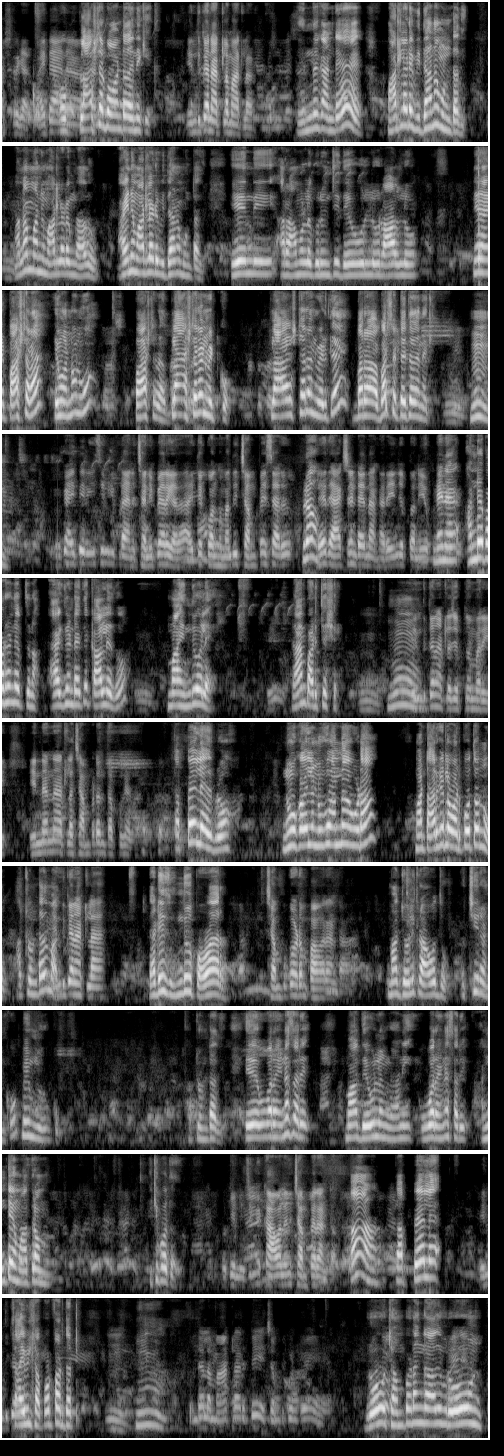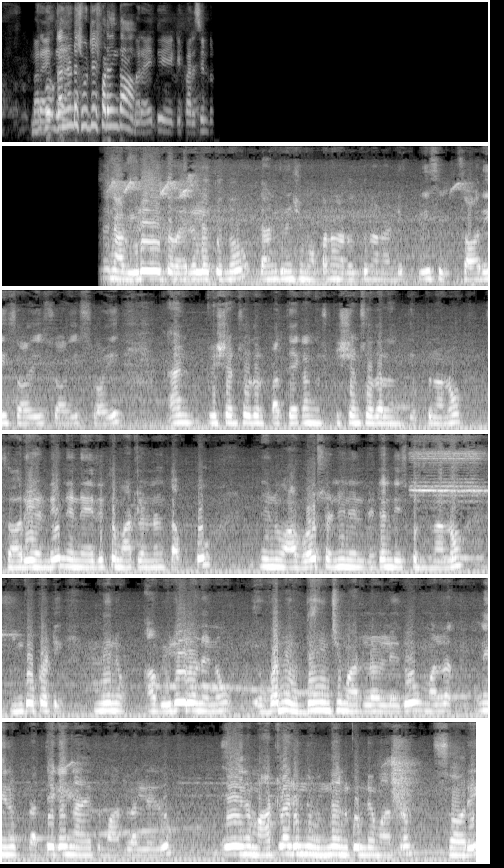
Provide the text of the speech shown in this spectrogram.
Master గారు అయితే ఓ plaster బాగుంటుంది నీకు. ఎందుకని అట్లా మాట్లాడుతున్నారు ఎందుకంటే మాట్లాడే విధానం ఉంటది. మనం మనం మాట్లాడడం కాదు. ఆయన మాట్లాడే విధానం ఉంటది. ఏంది? ఆ రాముల గురించి దేవుళ్ళు రాళ్ళు. నేను ఆయన పాస్టరా? ఏమన్నా నువ్వు? పాస్టర్? ప్లాస్టర్ అని పెట్టుకో. ప్లాస్టర్ అని పెడితే బరాబర్ సెట్ అవుతుంది నీకు ఉమ్. ఇంకా అయితే రీసెంట్ ఇప్పుడు ఆయన చనిపోయారు కదా అయితే కొంతమంది చంపేశారు. లేదా యాక్సిడెంట్ అయినా ఏం చెప్తాను. నేను హండ్రెడ్ పర్సెంట్ చెప్తున్నా. యాక్సిడెంట్ అయితే కాలేదు. మా హిందువులే నేను పడిచేసే. ఉమ్. ఎందుకని అట్లా చెప్తున్నా మరి? ఎన్నన్నా అట్లా చంపడం తప్పు కదా. తప్పే లేదు బ్రో. నువ్వు ఒకవేళ నువ్వు అన్నా కూడా మా టార్గెట్లో పడిపోతావు నువ్వు అట్లా ఉంటుంది ఎందుకని అట్లా. దట్ ఈస్ హిందూ పవర్ చంపుకోవడం పవర్ అంట. మా జోలికి రావద్దు. వచ్చిరనుకో మేము చూడుకో అట్లుంటది. ఎవరైనా సరే మా దేవుళ్ళని కానీ ఎవరైనా సరే అంటే మాత్రం ఇచ్చిపోతుంది ఓకే నిజంగా కావాలని చంపారంట. ఆ, తప్పేలే. I will support for that మాట్లాడితే చంపుకుంటే బ్రో చంపడం కాదు బ్రో. మరి అయితే- షూట్ చేసి పడిందా మరి అయితే ఎయిటీ పర్సెంట్ నా వీడియో అయితే వైరల్ అవుతుందో దాని గురించి మా అడుగుతున్నానండి. Please sorry sorry sorry sorry and Christian సోదరులు ప్రత్యేకంగా క్రిస్టియన్ సోదరులను చెప్తున్నాను. సారీ అండి నేను ఏదైతే మాట్లాడిన తప్పు నేను ఆ వర్డ్స్ అన్ని నేను రిటర్న్ తీసుకుంటున్నాను. ఇంకొకటి నేను ఆ వీడియోలో నేను ఎవరిని ఉద్దేశించి మాట్లాడలేదు మళ్ళీ నేను ప్రత్యేకంగా అయితే మాట్లాడలేదు. ఏదైనా మాట్లాడింది ఉంది అనుకుంటే మాత్రం సారీ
